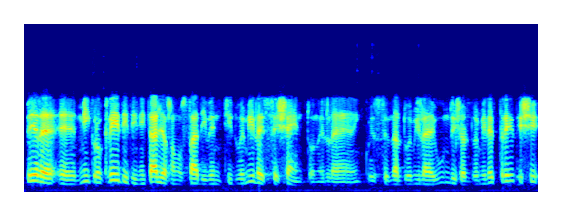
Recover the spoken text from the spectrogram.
per eh, microcrediti in Italia sono stati 22.600 nel, queste, dal 2011 al 2013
